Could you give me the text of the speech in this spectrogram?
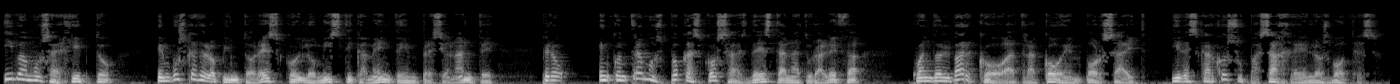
Íbamos a Egipto en busca de lo pintoresco y lo místicamente impresionante, pero encontramos pocas cosas de esta naturaleza cuando el barco atracó en Port y descargó su pasaje en los botes.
